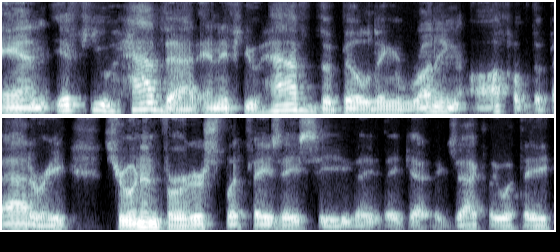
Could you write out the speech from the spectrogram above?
And if you have that, and if you have the building running off of the battery through an inverter, split phase AC, they, they get exactly what they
